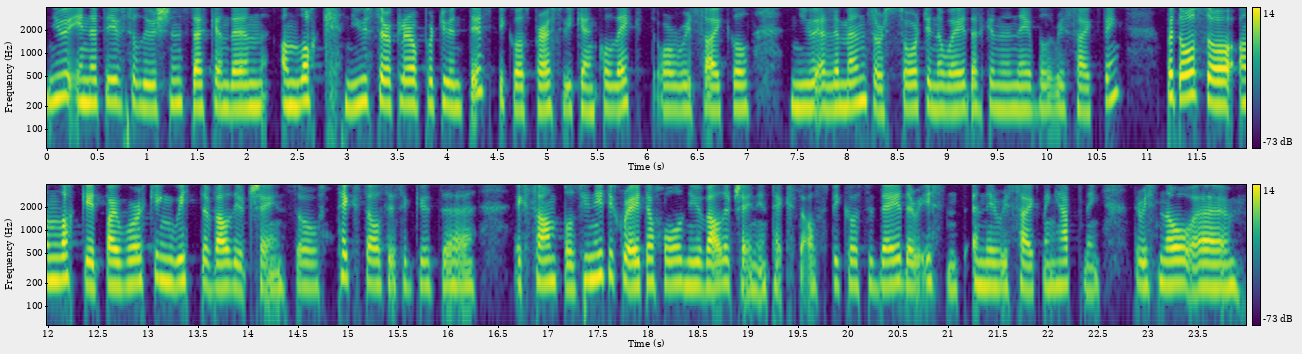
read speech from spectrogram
new innovative solutions that can then unlock new circular opportunities because perhaps we can collect or recycle new elements or sort in a way that can enable recycling but also unlock it by working with the value chain. So textiles is a good uh, example. So you need to create a whole new value chain in textiles because today there isn't any recycling happening. There is no, um,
